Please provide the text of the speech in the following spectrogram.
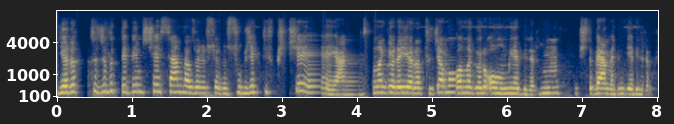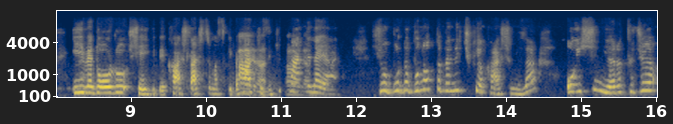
yaratıcılık dediğim şey sen de az önce söyledin subjektif bir şey yani sana göre yaratıcı ama bana göre olmayabilir. Hı, işte beğenmedim diyebilirim. İyi ve doğru şey gibi karşılaştırması gibi aynen, herkesinki kendine yani. Şimdi burada bu noktada ne çıkıyor karşımıza? O işin yaratıcı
